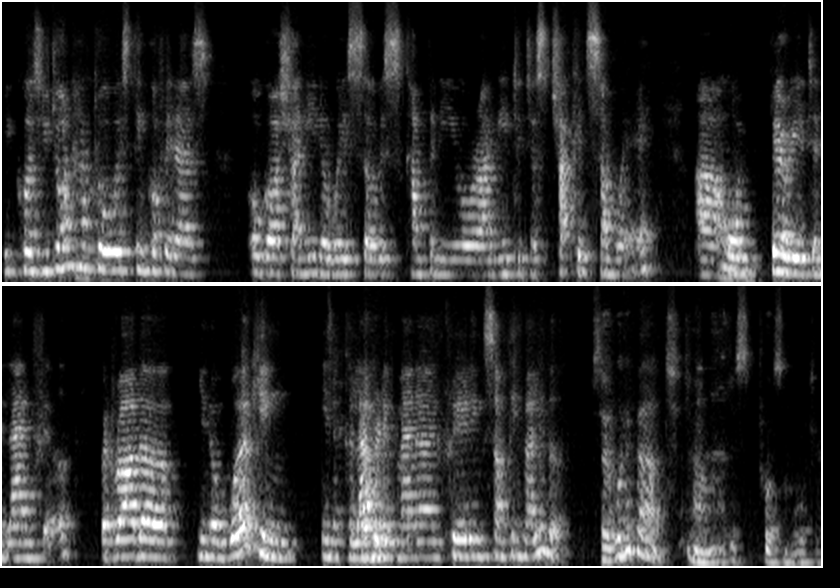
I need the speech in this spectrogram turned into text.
because you don't have to always think of it as, oh gosh, I need a waste service company or I need to just chuck it somewhere uh, or bury it in landfill, but rather, you know, working in a collaborative manner and creating something valuable. So what about, um, I'll just pour some water.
